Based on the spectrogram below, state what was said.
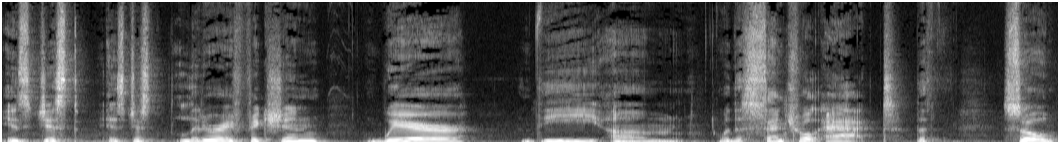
is just is just literary fiction where the um, where the central act the so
